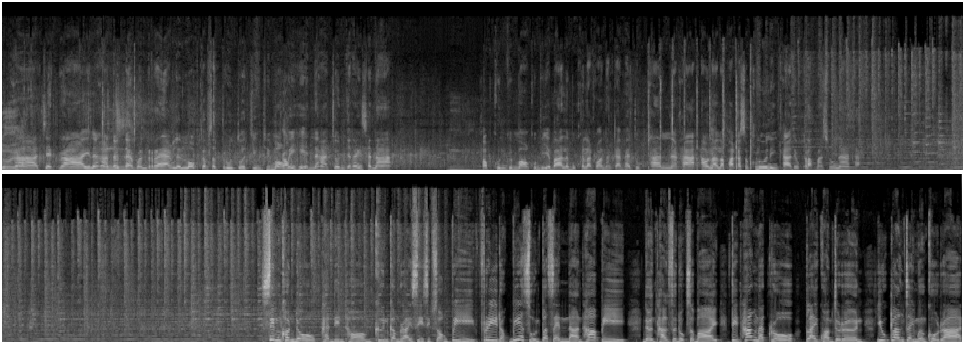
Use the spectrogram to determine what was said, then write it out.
เลยอะ ค่ะเจ็ดรายนะคะ อืมตั้งแต่วันแรกเลยลบกับศัตรูตัวจิ๋วที่มองครับ ไม่เห็นนะคะ จนกระทั่งชนะ อืม ขอบคุณคุณหมอคุณพยาบาลและบุคลากรทางการแพทย์ทุกท่านนะคะ เอาครัละบ เราพักกันสักครู่หนึ่งค่ะ เดี๋ยวกลับมาช่วงหน้าค่ะ ซิมคอนโด แผ่นดินทอง คืนกำไร 42 ปี ฟรีดอกเบี้ย 0%นาน 5 ปี เดินทางสะดวกสบาย ติดห้างแมคโคร ใกล้ความเจริญ อยู่กลางใจเมืองโคราช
